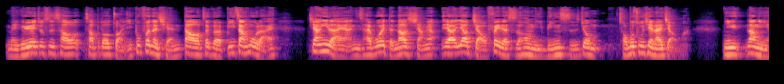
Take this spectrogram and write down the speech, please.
每个月就是超差不多转一部分的钱到这个 B 账户来。这样一来啊，你才不会等到想要要要缴费的时候，你临时就筹不出钱来缴嘛。你让你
